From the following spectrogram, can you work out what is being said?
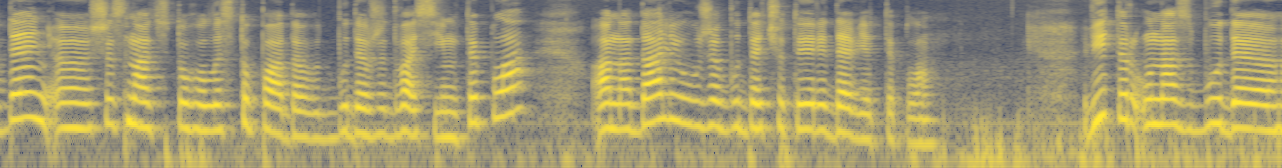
В день е, 16 листопада буде вже 2,7 тепла, а надалі вже буде 4,9 тепла. Вітер у нас буде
